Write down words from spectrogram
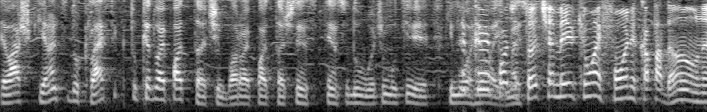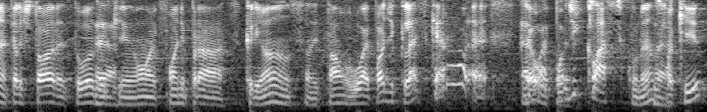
eu acho que antes do Classic do que do iPod Touch, embora o iPod Touch tenha, tenha sido o último que, que é morreu aí. O iPod mas... Touch é meio que um iPhone capadão, né? Aquela história toda, é. que é um iPhone para criança e tal. O iPod Classic era, é, é, é o iPod, clássico, né? Só que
